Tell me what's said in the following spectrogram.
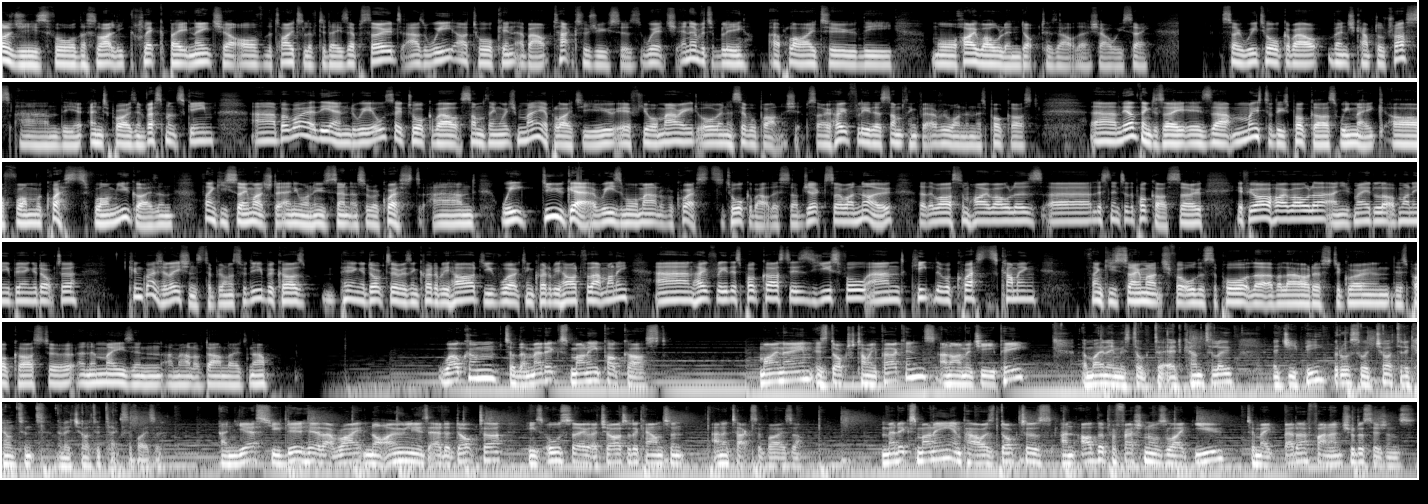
apologies for the slightly clickbait nature of the title of today's episode, as we are talking about tax reducers, which inevitably apply to the more high rolling doctors out there, shall we say. So, we talk about venture capital trusts and the enterprise investment scheme. Uh, but right at the end, we also talk about something which may apply to you if you're married or in a civil partnership. So, hopefully, there's something for everyone in this podcast. And the other thing to say is that most of these podcasts we make are from requests from you guys. And thank you so much to anyone who's sent us a request. And we do get a reasonable amount of requests to talk about this subject. So, I know that there are some high rollers uh, listening to the podcast. So, if you are a high roller and you've made a lot of money being a doctor, congratulations, to be honest with you, because being a doctor is incredibly hard. You've worked incredibly hard for that money, and hopefully, this podcast is useful and keep the requests coming. Thank you so much for all the support that have allowed us to grow this podcast to an amazing amount of downloads now. Welcome to the Medics Money Podcast. My name is Dr. Tommy Perkins, and I'm a GP. And my name is Dr. Ed Cantelo, a GP, but also a chartered accountant and a chartered tax advisor. And yes, you did hear that right. Not only is Ed a doctor, he's also a chartered accountant and a tax advisor. Medics Money empowers doctors and other professionals like you to make better financial decisions.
